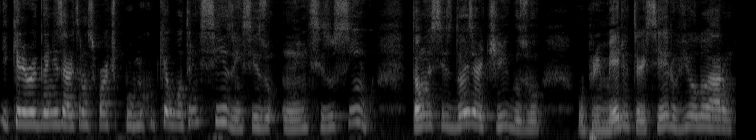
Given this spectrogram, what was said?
e querer organizar transporte público, que é o outro inciso, inciso 1 e inciso 5. Então, esses dois artigos, o, o primeiro e o terceiro, violaram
